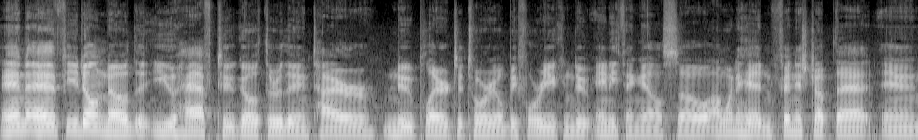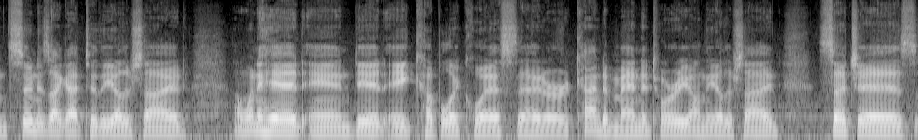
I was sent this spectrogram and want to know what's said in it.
And if you don't know that you have to go through the entire new player tutorial before you can do anything else. So I went ahead and finished up that and soon as I got to the other side I went ahead and did a couple of quests that are kind of mandatory on the other side, such as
